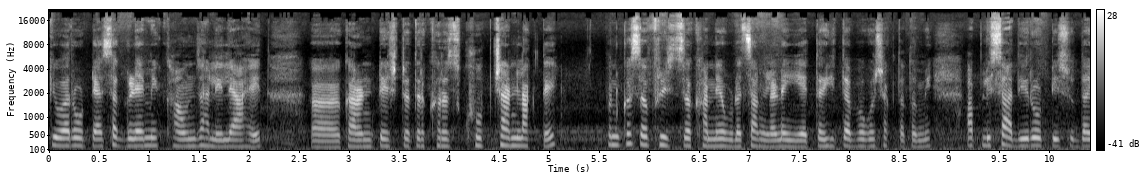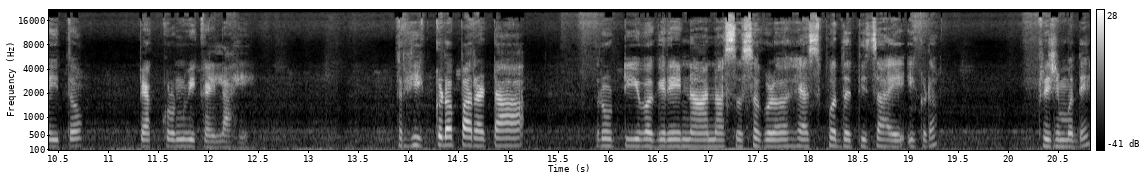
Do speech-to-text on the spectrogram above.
किंवा रोट्या सगळ्या मी खाऊन झालेल्या आहेत. कारण टेस्ट तर खरंच खूप छान लागते. पण कसं फ्रीजचं खाणं एवढं चांगलं नाही आहे तर इथं बघू शकता तुम्ही आपली साधी रोटीसुद्धा इथं पॅक करून विकायला आहे. तर इकडं पराठा रोटी वगैरे नान असं सगळं ह्याच पद्धतीचं आहे इकडं फ्रीजमध्ये.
